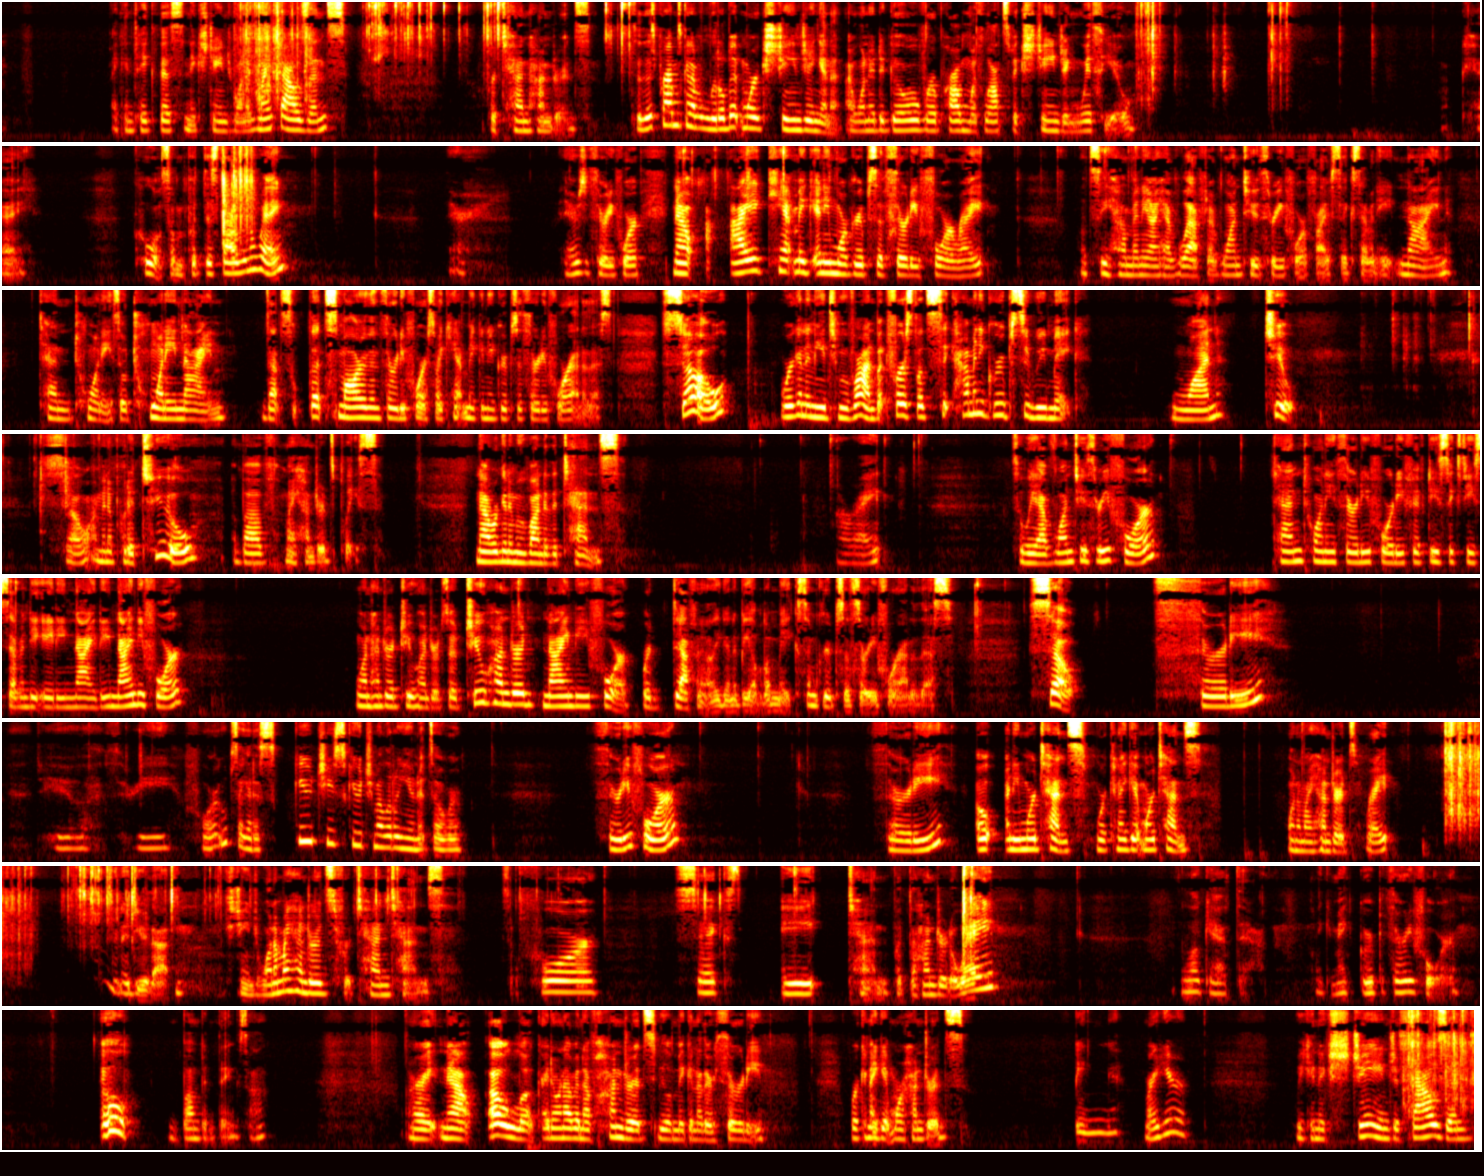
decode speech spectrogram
I can take this and exchange one of my thousands for 10 hundreds. So this problem's going to have a little bit more exchanging in it. I wanted to go over a problem with lots of exchanging with you. Okay, cool. So I'm going to put this thousand away. There. There's a 34. Now, I can't make any more groups of 34, right? Let's see how many I have left. I have 1, 2, 3, 4, 5, 6, 7, 8, 9, 10, 20. So 29 that's, that's smaller than 34, so I can't make any groups of 34 out of this. So we're going to need to move on. But first, let's see, how many groups did we make? One, two. So I'm going to put a two above my hundreds place. Now we're going to move on to the tens. All right. So we have 1, 2, 3, 4, 10, 20, 30, 40, 50, 60, 70, 80, 90, 94, 100, 200. So 294. We're definitely going to be able to make some groups of 34 out of this. So 30, two, three, four. Oops, I got to scoochy scooch my little units over. 34, 30. Oh, I need more tens. Where can I get more tens? One of my hundreds, right? I'm going to do that exchange one of my hundreds for 10 tens. So four, six, eight, 10. Put the hundred away. Look at that. We can make a group of 34. Oh, bumping things, huh? All right, now, oh, look, I don't have enough hundreds to be able to make another 30. Where can I get more hundreds? Bing, right here. We can exchange a thousand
